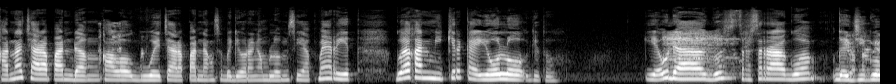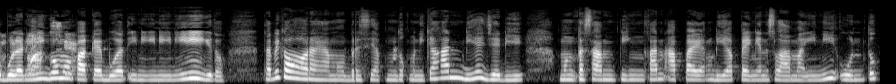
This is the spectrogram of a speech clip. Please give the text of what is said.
Karena cara pandang kalau gue cara pandang sebagai orang yang belum siap merit gue akan mikir kayak yolo gitu. Ya udah gue terserah gue gaji gue bulan ini gue mau pakai buat ini ini ini gitu. Tapi kalau orang yang mau bersiap untuk menikah kan dia jadi mengkesampingkan apa yang dia pengen selama ini untuk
